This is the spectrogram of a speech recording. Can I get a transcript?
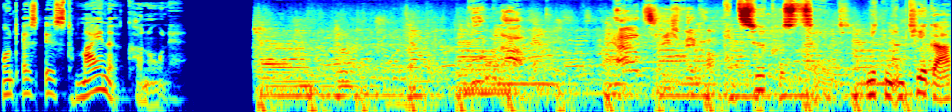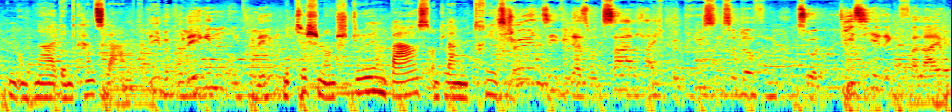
Und es ist meine Kanone. Guten Abend. Herzlich willkommen. Ein Zirkuszelt, mitten im Tiergarten und nahe dem Kanzleramt. Liebe Kolleginnen und Kollegen, Mit Tischen und Stühlen, Bars und langen Tresen. schön, Sie wieder so zahlreich begrüßen zu dürfen zur diesjährigen Verleihung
